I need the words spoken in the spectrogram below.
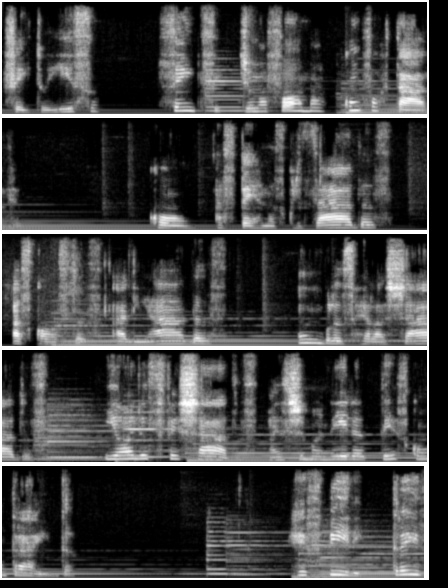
Feito isso, sente-se de uma forma confortável, com as pernas cruzadas, as costas alinhadas, ombros relaxados e olhos fechados, mas de maneira descontraída. Respire três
